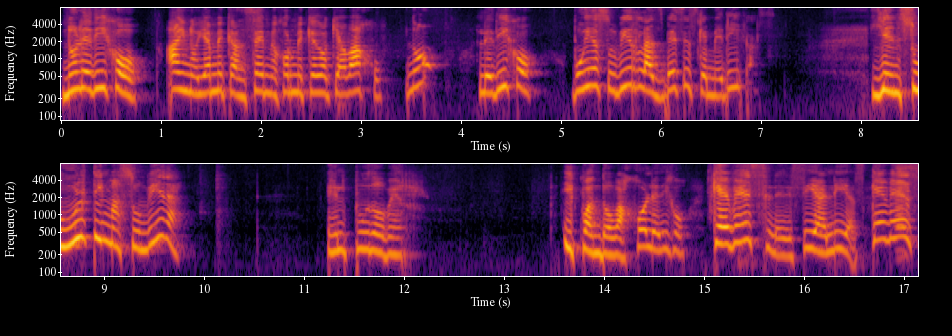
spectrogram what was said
no le dijo, ay no, ya me cansé, mejor me quedo aquí abajo. No, le dijo, voy a subir las veces que me digas. Y en su última subida, él pudo ver. Y cuando bajó le dijo, ¿qué ves? Le decía Elías, ¿qué ves?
